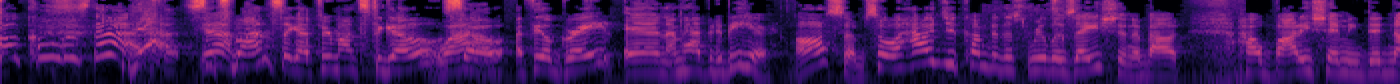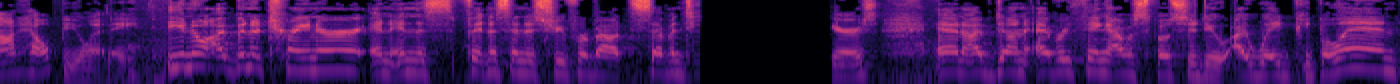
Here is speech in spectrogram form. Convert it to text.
How cool is that? Yeah, six Yeah. months. I got three months to go. Wow. So I feel great, and I'm happy to be here. Awesome. So how did you come to this realization about how body shaming did not help you any? You know, I've been a trainer and in this fitness industry for about 17 years and I've done everything I was supposed to do. I weighed people in,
